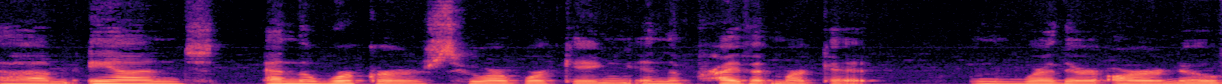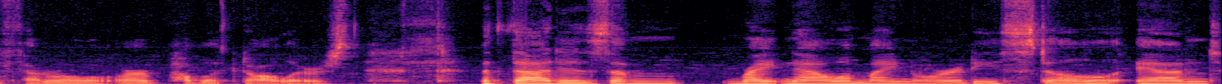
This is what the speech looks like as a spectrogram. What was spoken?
um, and and the workers who are working in the private market where there are no federal or public dollars. But that is um, right now a minority still, and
